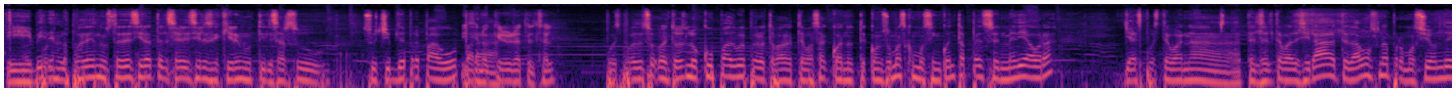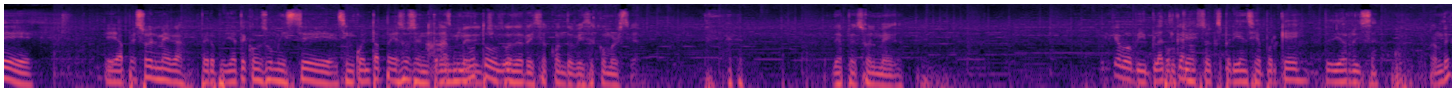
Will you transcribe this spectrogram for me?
Y Olvídenlo, pu- pueden ustedes ir a Telcel y decirles que quieren utilizar su, su chip de prepago Y para si no quiero ir a Telcel, pues puedes, entonces lo ocupas, güey, pero te, va- te vas a cuando te consumas como 50 pesos en media hora, ya después te van a Telcel te va a decir, "Ah, te damos una promoción de eh, a peso el mega, pero pues ya te consumiste 50 pesos en Ah, 3 me dio un minutos." chingo güey. de risa cuando vi ese comercial. de peso el mega. ¿Por qué, Bobby? Platícanos tu experiencia. ¿Por qué te dio risa? ¿Dónde?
